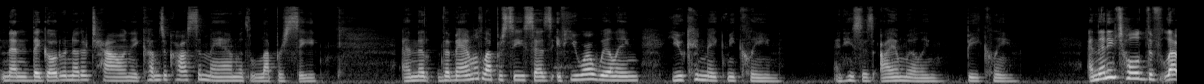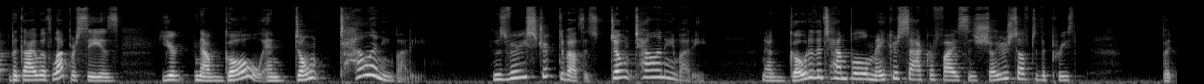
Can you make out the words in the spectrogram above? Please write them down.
and then they go to another town. And he comes across a man with leprosy. And the, the man with leprosy says, If you are willing, you can make me clean. And he says, I am willing, be clean. And then he told the, le- the guy with leprosy, is you're now go and don't tell anybody. He was very strict about this. Don't tell anybody. Now go to the temple, make your sacrifices, show yourself to the priest, but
